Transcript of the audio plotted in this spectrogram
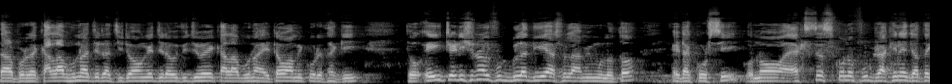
তারপরে কালাভুনা যেটা চিটংয়ের যেটা ঐতিহ্যবাহী কালাভুনা, এটাও আমি করে থাকি। তো এই ট্রেডিশনাল ফুডগুলো দিয়ে আসলে আমি মূলত এটা করছি। কোনো অ্যাক্সেস কোনো ফুড রাখি না যাতে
